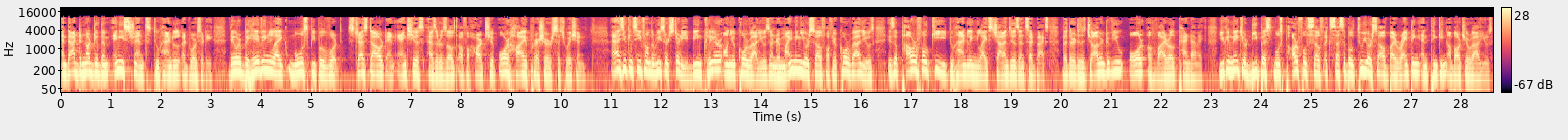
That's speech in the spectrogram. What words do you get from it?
And that did not give them any strength to handle adversity. They were behaving like most people would, stressed out and anxious as a result of a hardship or high pressure situation. As you can see from the research study, being clear on your core values and reminding yourself of your core values is a powerful key to handling life's challenges and setbacks, whether it is a job interview or a viral pandemic. You can make your deepest, most powerful self accessible to yourself by writing and thinking about your values.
